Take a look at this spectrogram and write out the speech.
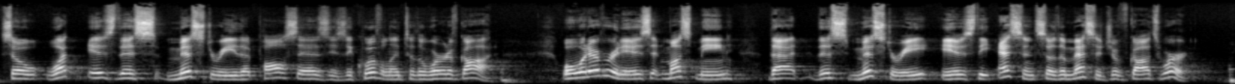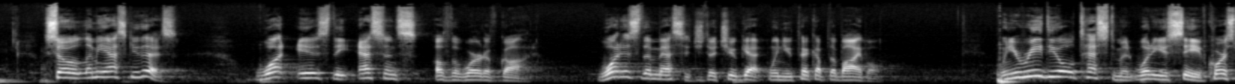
So, what is this mystery that Paul says is equivalent to the Word of God? Well, whatever it is, it must mean that this mystery is the essence of the message of God's Word. So, let me ask you this what is the essence of the Word of God? What is the message that you get when you pick up the Bible? When you read the Old Testament, what do you see? Of course,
